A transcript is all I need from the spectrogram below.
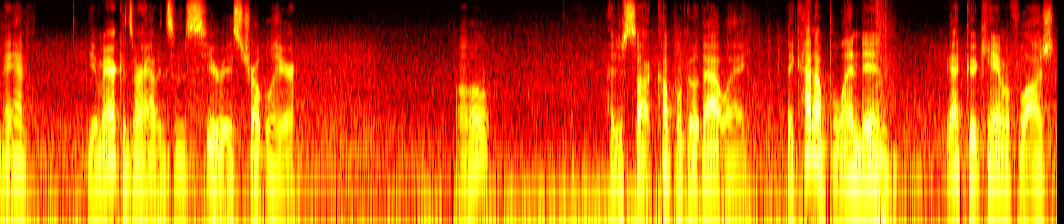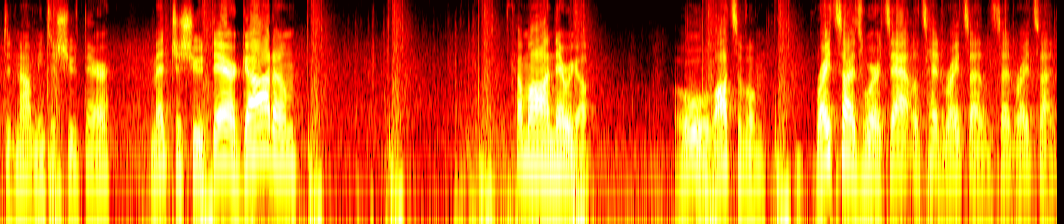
Man, the Americans are having some serious trouble here. Oh. I just saw a couple go that way. They kind of blend in. We got good camouflage. Did not mean to shoot there. Meant to shoot there. Got him. Come on. There we go. Oh, lots of them. Right side's where it's at. Let's head right side. Let's head right side.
